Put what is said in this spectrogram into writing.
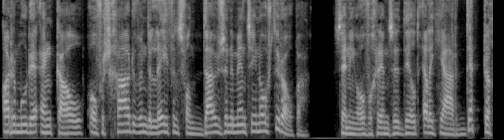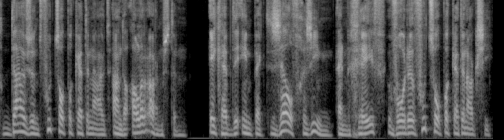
Armoede en kou overschaduwen de levens van duizenden mensen in Oost-Europa. Zending over Grenzen deelt elk jaar 30.000 voedselpakketten uit aan de allerarmsten. Ik heb de impact zelf gezien en geef voor de voedselpakkettenactie.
